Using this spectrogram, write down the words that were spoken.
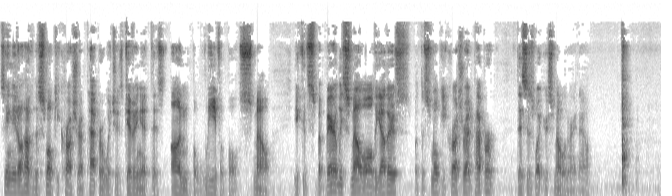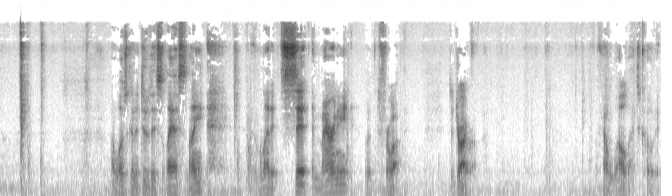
Seeing you don't have the smoky crushed red pepper, which is giving it this unbelievable smell. You could barely smell all the others, but the smoky crushed red pepper, this is what you're smelling right now. I was going to do this last night and let it sit and marinate, but for what? To dry rub. Look how well that's coated.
